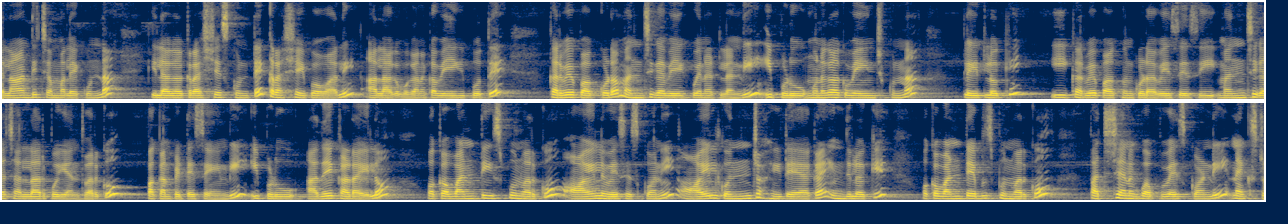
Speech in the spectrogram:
ఎలాంటి చెమ్మ లేకుండా ఇలాగ క్రష్ చేసుకుంటే క్రష్ అయిపోవాలి. అలాగ కనుక వేగిపోతే కరివేపాకు కూడా మంచిగా వేగిపోయినట్లండి. ఇప్పుడు మునగాకు వేయించుకున్న ప్లేట్లోకి ఈ కరివేపాకును కూడా వేసేసి మంచిగా చల్లారిపోయేంత వరకు పక్కన పెట్టేసేయండి. ఇప్పుడు అదే కడాయిలో ఒక వన్ టీ స్పూన్ వరకు ఆయిల్ వేసేసుకొని ఆయిల్ కొంచెం హీట్ అయ్యాక ఇందులోకి ఒక వన్ టేబుల్ స్పూన్ వరకు పచ్చిశనగపప్పు వేసుకోండి. నెక్స్ట్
